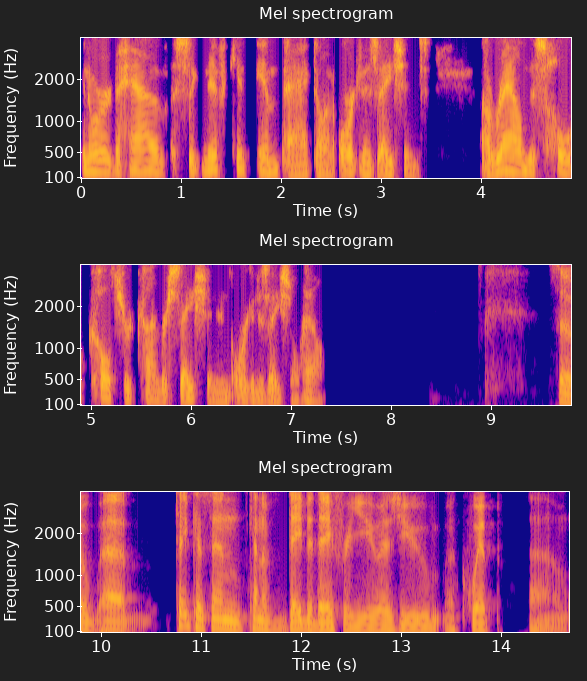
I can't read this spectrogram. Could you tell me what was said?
in order to have a significant impact on organizations around this whole culture conversation and organizational health. So, uh, take us in kind of day to day for you as you equip um,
